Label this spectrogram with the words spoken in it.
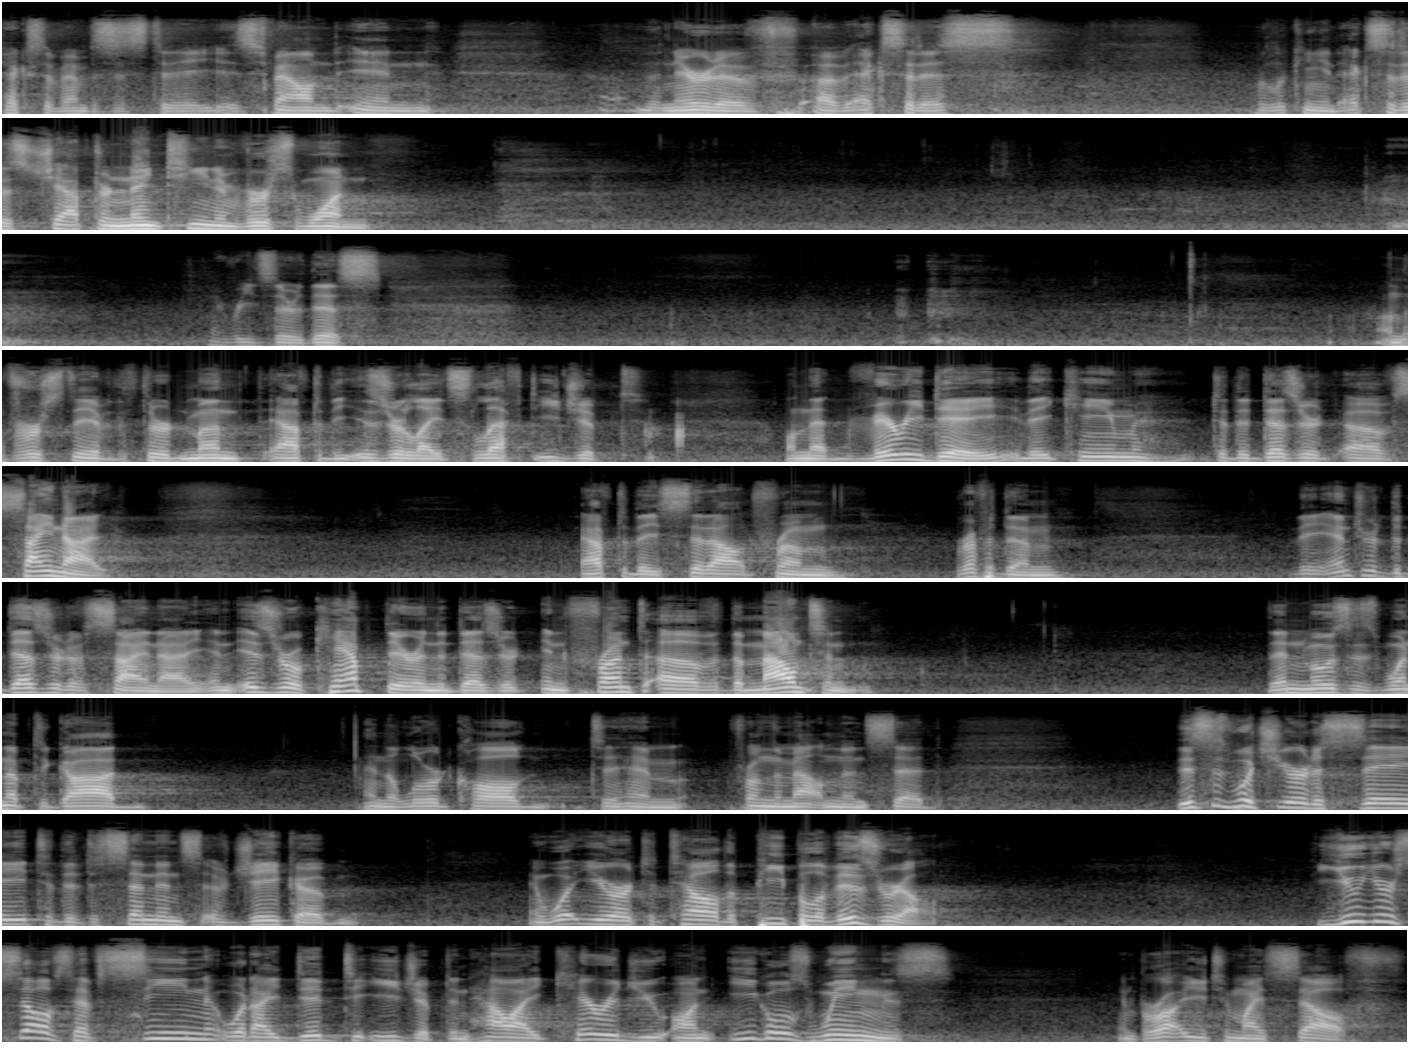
text of emphasis today is found in the narrative of Exodus. We're looking at Exodus chapter 19 and verse 1. It reads there this On the first day of the third month after the Israelites left Egypt, on that very day they came to the desert of Sinai after they set out from Rephidim, they entered the desert of Sinai, and Israel camped there in the desert in front of the mountain. Then Moses went up to God, and the Lord called to him from the mountain and said, This is what you are to say to the descendants of Jacob, and what you are to tell the people of Israel. You yourselves have seen what I did to Egypt and how I carried you on eagle's wings and brought you to myself.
